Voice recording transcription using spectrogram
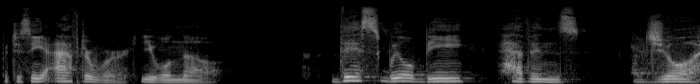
But you see, afterward, you will know this will be heaven's joy.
